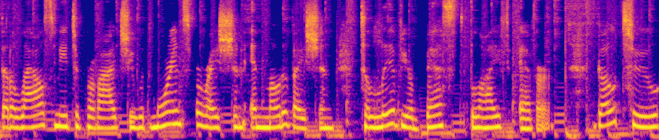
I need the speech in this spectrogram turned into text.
that allows me to provide you with more inspiration and motivation to live your best life ever. Go to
